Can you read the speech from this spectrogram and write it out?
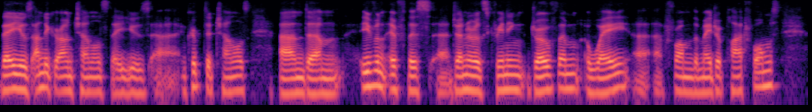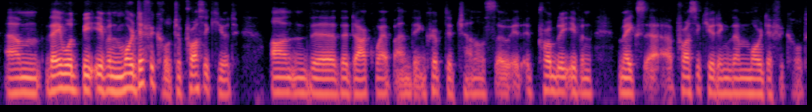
They use underground channels, they use uh, encrypted channels. And um, even if this uh, general screening drove them away uh, uh, from the major platforms, um, they would be even more difficult to prosecute on the, the dark web and the encrypted channels. So it, it probably even makes uh, prosecuting them more difficult.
